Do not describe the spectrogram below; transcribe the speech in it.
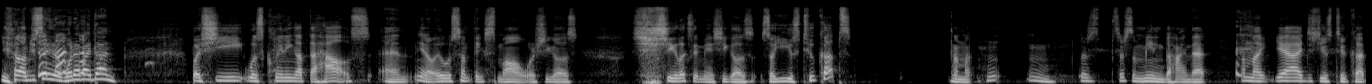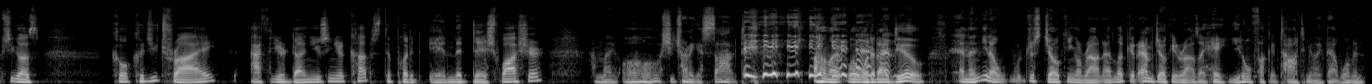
You know, I'm just saying, what have I done? But she was cleaning up the house, and you know, it was something small. Where she goes, she, looks at me and she goes, "So you use two cups?" I'm like, hmm, hmm, "There's there's some meaning behind that." I'm like, "Yeah, I just use two cups." She goes, "Cool. Could you try after you're done using your cups to put it in the dishwasher?" I'm like, "Oh, she's trying to get socked." I'm like, "Well, what did I do?" And then you know, we're just joking around. I look at, I'm joking around. I was like, "Hey, you don't fucking talk to me like that, woman."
